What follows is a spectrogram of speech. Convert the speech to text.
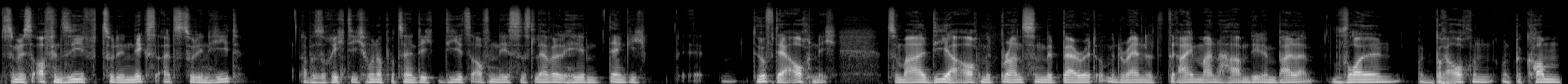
zumindest offensiv, zu den Knicks als zu den Heat. Aber so richtig hundertprozentig die jetzt auf ein nächstes Level heben, denke ich, äh, dürfte er auch nicht. Zumal die ja auch mit Brunson, mit Barrett und mit Randall drei Mann haben, die den Ball wollen und brauchen und bekommen.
